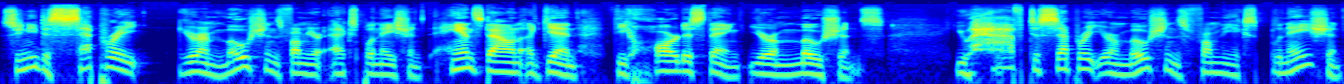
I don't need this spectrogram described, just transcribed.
So you need to separate your emotions from your explanation. Hands down, again, the hardest thing your emotions. You have to separate your emotions from the explanation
